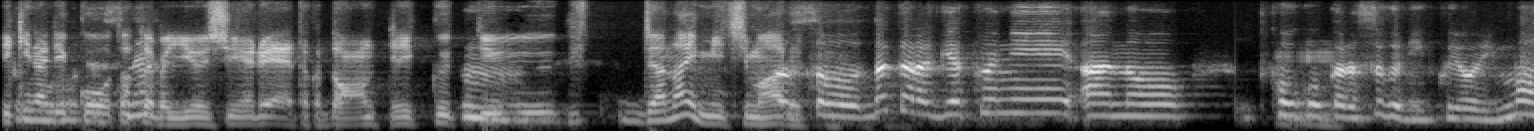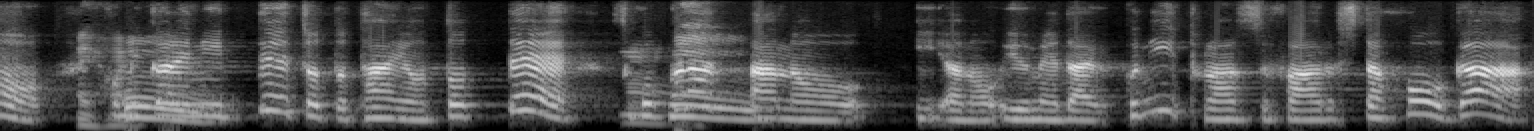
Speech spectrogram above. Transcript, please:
いきなりこう、例えば UCLA とかドーンって行くっていう、じゃない道もある。そう、だから逆に、あの、高校からすぐに行くよりも、はいはい。コミカレに行って、ちょっと単位を取って、そこから、うんあの、いあの、有名大学にトランスファールした方が、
